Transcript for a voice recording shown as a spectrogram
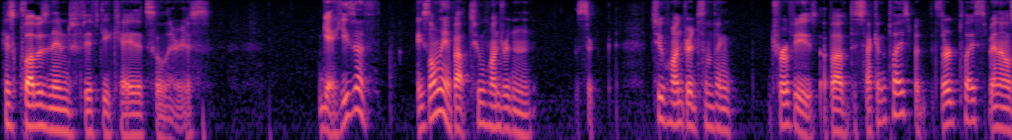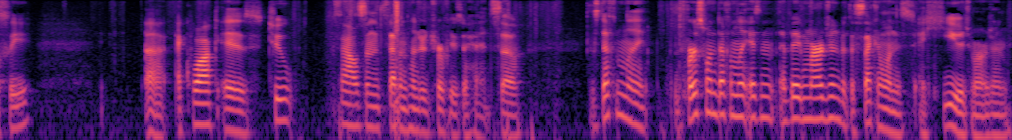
his club is named 50k. That's hilarious. Yeah, he's a he's only about 200 and 200 something trophies above the second place, but third place Spin LC. Uh, is 2,700 trophies ahead. So it's definitely the first one definitely isn't a big margin, but the second one is a huge margin.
